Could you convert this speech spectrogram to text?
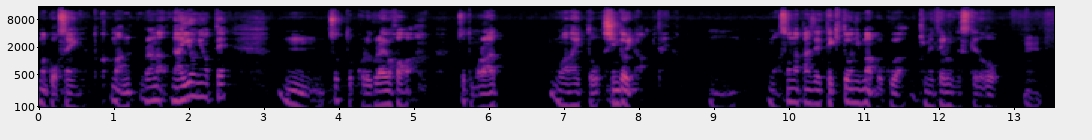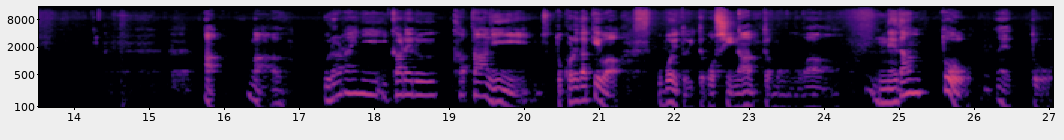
まあ、5000円とか。まあ内容によってうんちょっとこれぐらいはちょっともらってうわないとしんどいなみたいな、うん、まあそんな感じで適当にまあ僕は決めてるんですけど、うん、あまあ占いに行かれる方にちょっとこれだけは覚えておいてほしいなって思うのは値段と、えっと、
